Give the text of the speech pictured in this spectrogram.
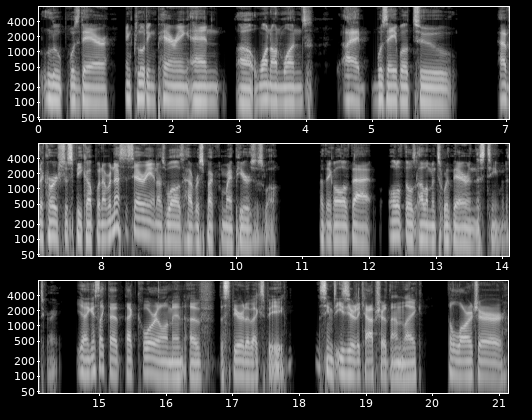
loop was there, including pairing and uh, one-on-ones. I was able to have the courage to speak up whenever necessary and as well as have respect for my peers as well. I think all of that, all of those elements were there in this team and it's great. Yeah, I guess like that that core element of the spirit of XP seems easier to capture than like the larger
